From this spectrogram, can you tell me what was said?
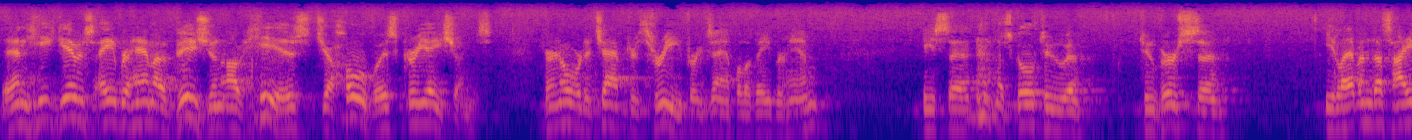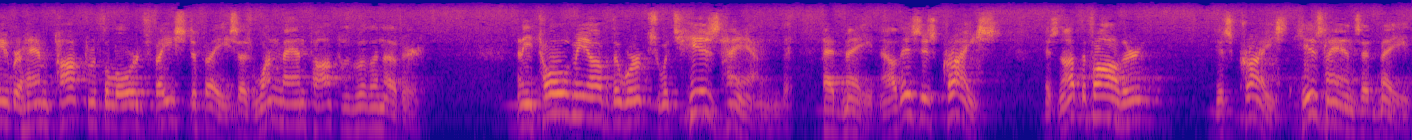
then he gives Abraham a vision of his, Jehovah's creations. Turn over to chapter 3, for example, of Abraham. He said, let's go to, uh, to verse uh, 11, thus Abraham talked with the Lord face to face, as one man talked with another. And he told me of the works which his hand had made. Now this is Christ. It's not the Father, it's Christ. His hands had made.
